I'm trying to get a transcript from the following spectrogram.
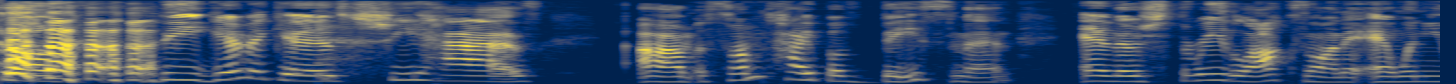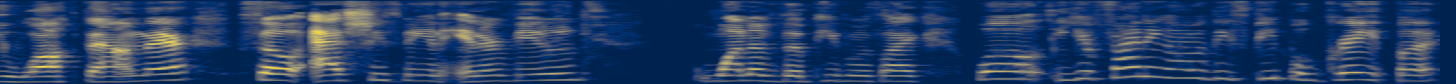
So the gimmick is she has um, some type of basement, and there's three locks on it. And when you walk down there, so as she's being interviewed, one of the people was like, "Well, you're finding all of these people great, but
